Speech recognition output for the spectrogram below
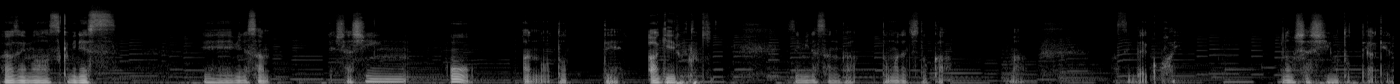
おはようございます。くみです。えー皆さん、写真をあの撮ってあげるとき、皆さんが友達とか、まあ、先輩後輩の写真を撮ってあげる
